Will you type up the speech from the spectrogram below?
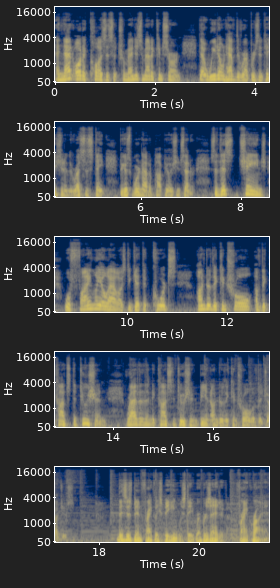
And that ought to cause us a tremendous amount of concern that we don't have the representation in the rest of the state because we're not a population center. So this change will finally allow us to get the courts under the control of the Constitution rather than the Constitution being under the control of the judges. This has been Frankly Speaking with State Representative Frank Ryan.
